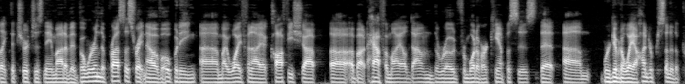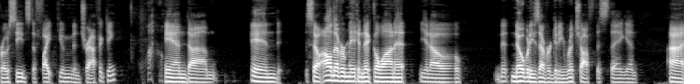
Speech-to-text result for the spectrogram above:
like the church's name out of it. But we're in the process right now of opening uh, my wife and I a coffee shop uh, about half a mile down the road from one of our campuses. That um, we're giving away 100% of the proceeds to fight human trafficking Wow. and um and so i'll never make a nickel on it you know n- nobody's ever getting rich off this thing and uh,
